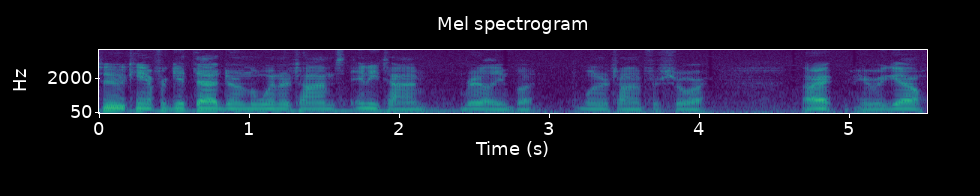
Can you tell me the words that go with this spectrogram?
too. Can't forget that during the winter times. Anytime, really, but winter time for sure. All right, here we go.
